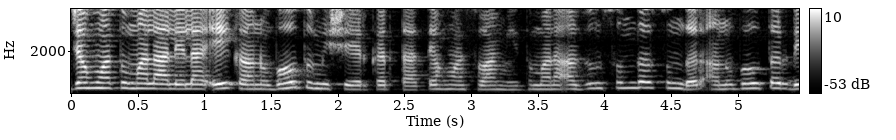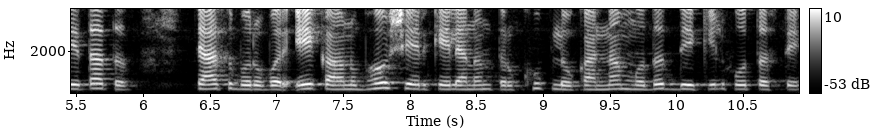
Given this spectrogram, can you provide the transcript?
जेव्हा तुम्हाला आलेला एक अनुभव तुम्ही शेअर करता तेव्हा स्वामी तुम्हाला अजून सुंदर सुंदर अनुभव तर देतातच. त्याचबरोबर एक अनुभव शेअर केल्यानंतर खूप लोकांना मदत देखील होत असते.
